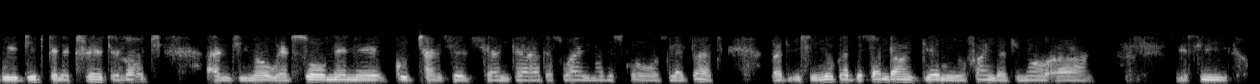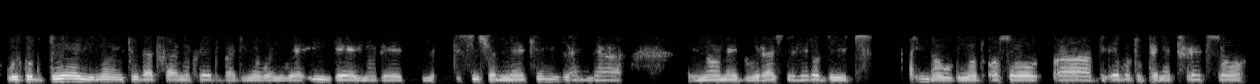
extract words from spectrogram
we did penetrate a lot, and you know we had so many good chances, and uh, that's why you know the score was like that. But if you look at the Sundowns game, you'll find that you know. Uh, you see, we could play, you know, into that final third, but you know, when we were in there, you know, the decision makings and uh, you know, maybe we rushed a little bit. You know, we could not also uh, be able to penetrate. So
